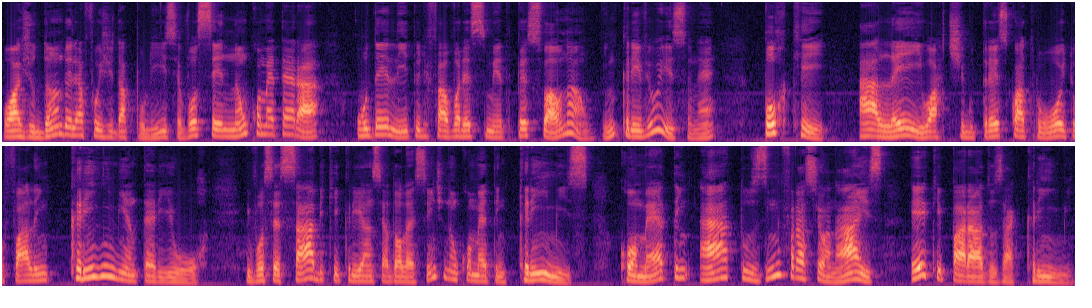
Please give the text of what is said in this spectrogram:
ou ajudando ele a fugir da polícia, você não cometerá o delito de favorecimento pessoal, não. Incrível isso, né? Porque a lei, o artigo 348, fala em crime anterior. E você sabe que criança e adolescente não cometem crimes, cometem atos infracionais equiparados a crime.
